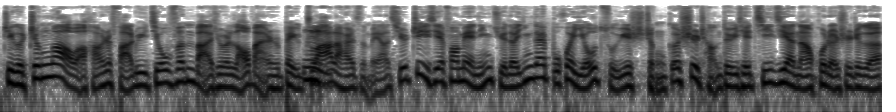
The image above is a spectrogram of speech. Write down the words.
这个争拗啊，好像是法律纠纷吧，就是老板是被抓了还是怎么样？其实这些方面，您觉得应该不会有阻于整个市场对于一些基建呐，或者是这个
